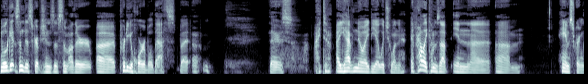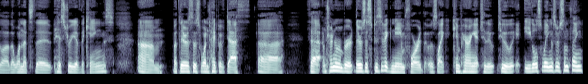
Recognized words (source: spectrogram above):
we'll get some descriptions of some other uh pretty horrible deaths but um there's i don't i have no idea which one it probably comes up in the um Heimskringla the one that's the history of the kings. Um but there's this one type of death uh that i'm trying to remember there's a specific name for it that was like comparing it to the to eagle's wings or something.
